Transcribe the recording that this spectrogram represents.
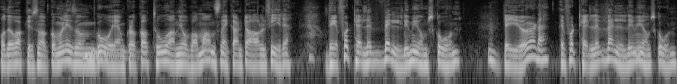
Og det var ikke snakk om å liksom gå hjem klokka to. Han jobba med han snekkeren til halv fire. Det forteller veldig mye om skolen. Mm. Det gjør det. Det forteller veldig mye om skolen.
